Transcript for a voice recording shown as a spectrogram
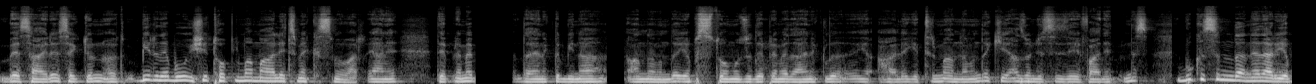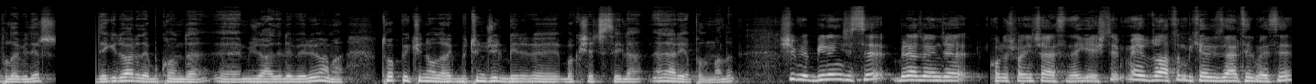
vesaire sektörün bir de bu işi topluma mal etme kısmı var yani depreme dayanıklı bina anlamında yapı stoğumuzu depreme dayanıklı hale getirme anlamında ki az önce siz de ifade ettiniz. Bu kısımda neler yapılabilir? Degidor de bu konuda e, mücadele veriyor ama topyekun olarak bütüncül bir e, bakış açısıyla neler yapılmalı? Şimdi birincisi biraz önce konuşmanın içerisinde geçti. Mevzuatın bir kere düzeltilmesi,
